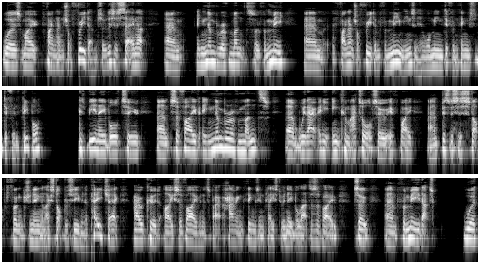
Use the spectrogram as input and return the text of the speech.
was my financial freedom. So this is setting up um, a number of months. So for me, um, financial freedom for me means, and it will mean different things for different people is being able to um, survive a number of months um, without any income at all. So if my um, businesses stopped functioning and I stopped receiving a paycheck, how could I survive? And it's about having things in place to enable that to survive. So um, for me, that's work.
